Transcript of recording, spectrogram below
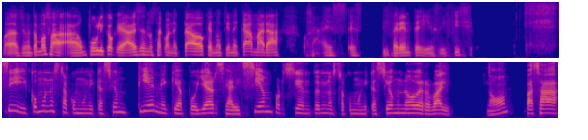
Nos enfrentamos a, a, un público que a veces no está conectado, que no tiene cámara, o sea, es, es diferente y es difícil. Sí, cómo nuestra comunicación tiene que apoyarse al 100% en nuestra comunicación no verbal, ¿no? Pasa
